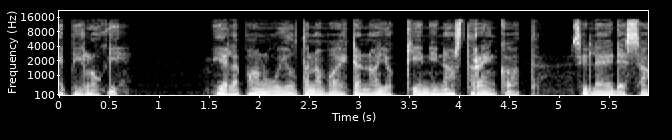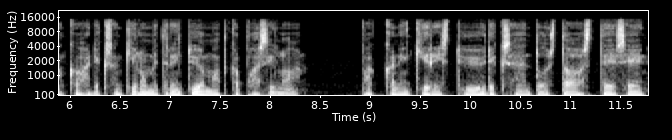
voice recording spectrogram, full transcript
Epilogi. Vielä paluuiltana vaihdan ajokkiini nastarenkaat, sillä edessä on kahdeksan kilometrin työmatka Pasilaan. Pakkanen kiristyy 19 asteeseen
